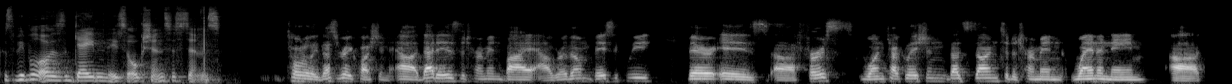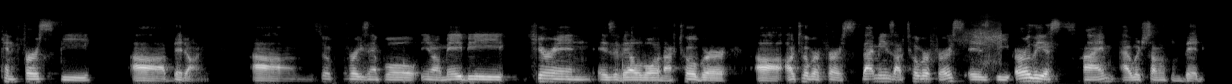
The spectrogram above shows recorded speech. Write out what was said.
Because people always game these auction systems. Totally, that's a great question. Uh, that is determined by algorithm. Basically, there is uh, first one calculation that's done to determine when a name uh, can first be uh, bid on. Um, so, for example, you know maybe Kieran is available in October, uh, October first. That means October first is the earliest time at which someone can bid.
